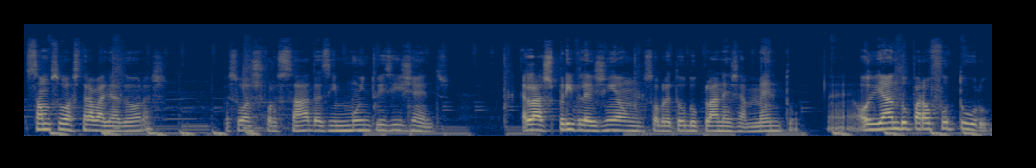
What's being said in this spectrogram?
são pessoas trabalhadoras, pessoas esforçadas e muito exigentes. Elas privilegiam, sobretudo, o planejamento, é, olhando para o futuro.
